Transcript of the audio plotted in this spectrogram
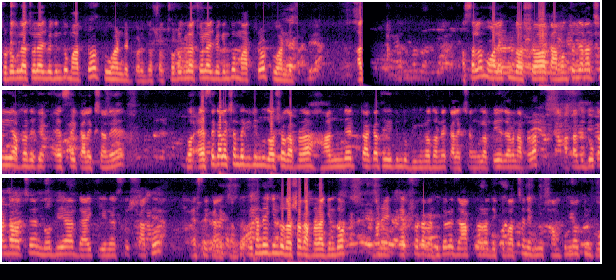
ছোটগুলা চলে আসবে কিন্তু মাত্র টু হান্ড্রেড করে, দর্শক। ছোটগুলা চলে আসবে কিন্তু মাত্র টু হান্ড্রেড আসসালামু আলাইকুম, দর্শক। আমন্ত্রণ জানাচ্ছি আপনাদেরকে এস এ কালেকশনে তো এস এ কালেকশন থেকে কিন্তু, দর্শক, আপনারা হান্ড্রেড টাকা থেকে কিন্তু বিভিন্ন ধরনের কালেকশনগুলো পেয়ে যাবেন আপনারা। আর তাদের দোকানটা হচ্ছে নদিয়া ডাই ক্লিনার্সের সাথে এস কালেকশন তো এখান থেকে কিন্তু দর্শক, আপনারা কিন্তু মানে একশো টাকার ভিতরে যা আপনারা দেখতে পাচ্ছেন, এগুলো সম্পূর্ণ কিন্তু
